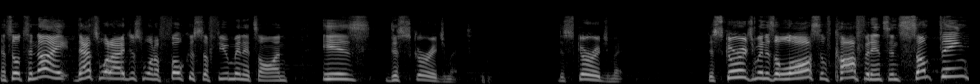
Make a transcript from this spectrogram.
And so tonight, that's what I just want to focus a few minutes on is discouragement. Discouragement. Discouragement is a loss of confidence in something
